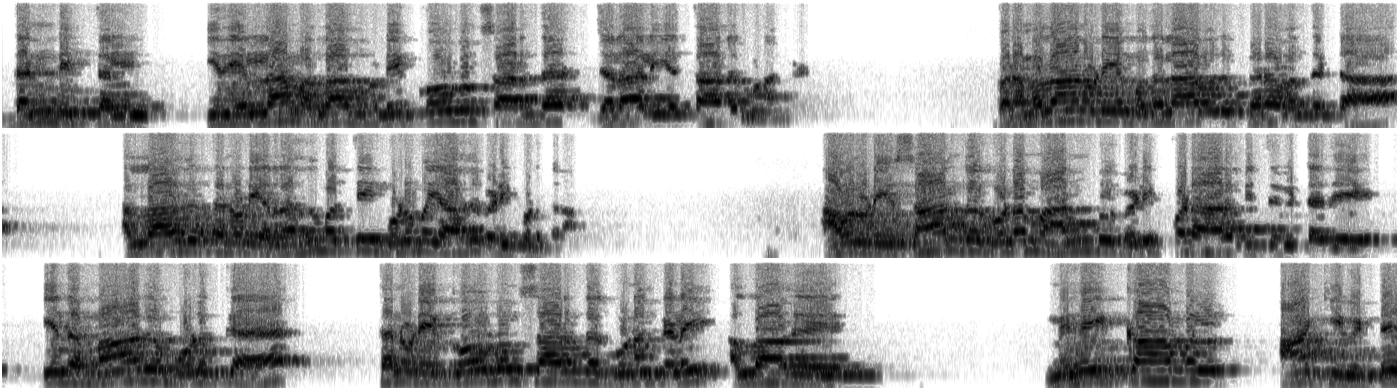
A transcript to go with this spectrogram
தண்டித்தல் இது எல்லாம் அல்லாஹனுடைய கோபம் சார்ந்த ஜலாலியத்தான குணங்கள். இப்ப ரமலானுடைய முதலாவது பிற வந்துட்டா அல்லாஹு தன்னுடைய ரகுமத்தை முழுமையாக வெளிப்படுத்துறான். அவனுடைய சார்ந்த குணம் அன்பு வெளிப்பட ஆரம்பித்து விட்டது. இந்த மாதம் முழுக்க தன்னுடைய கோபம் சார்ந்த குணங்களை அல்லாது மிகைக்காமல் ஆக்கிவிட்டு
